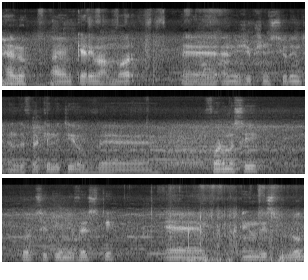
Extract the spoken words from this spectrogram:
Hello, I am Kareem Ammar, uh, an Egyptian student in the Faculty of uh, Pharmacy, Port Said University. Uh, in this vlog,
